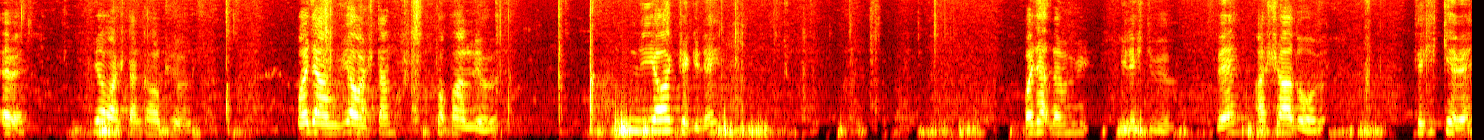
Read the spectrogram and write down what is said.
Evet. Yavaştan kalkıyoruz. Bacağımızı yavaştan toparlıyoruz. Şimdi yavaş şekilde bacaklarımı bir birleştiriyorum. Ve aşağı doğru tekik kere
